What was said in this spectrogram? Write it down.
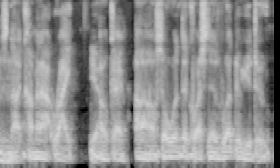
is Mhm. not coming out right. Yeah. Okay. Uh, so what the question is, what do you do?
